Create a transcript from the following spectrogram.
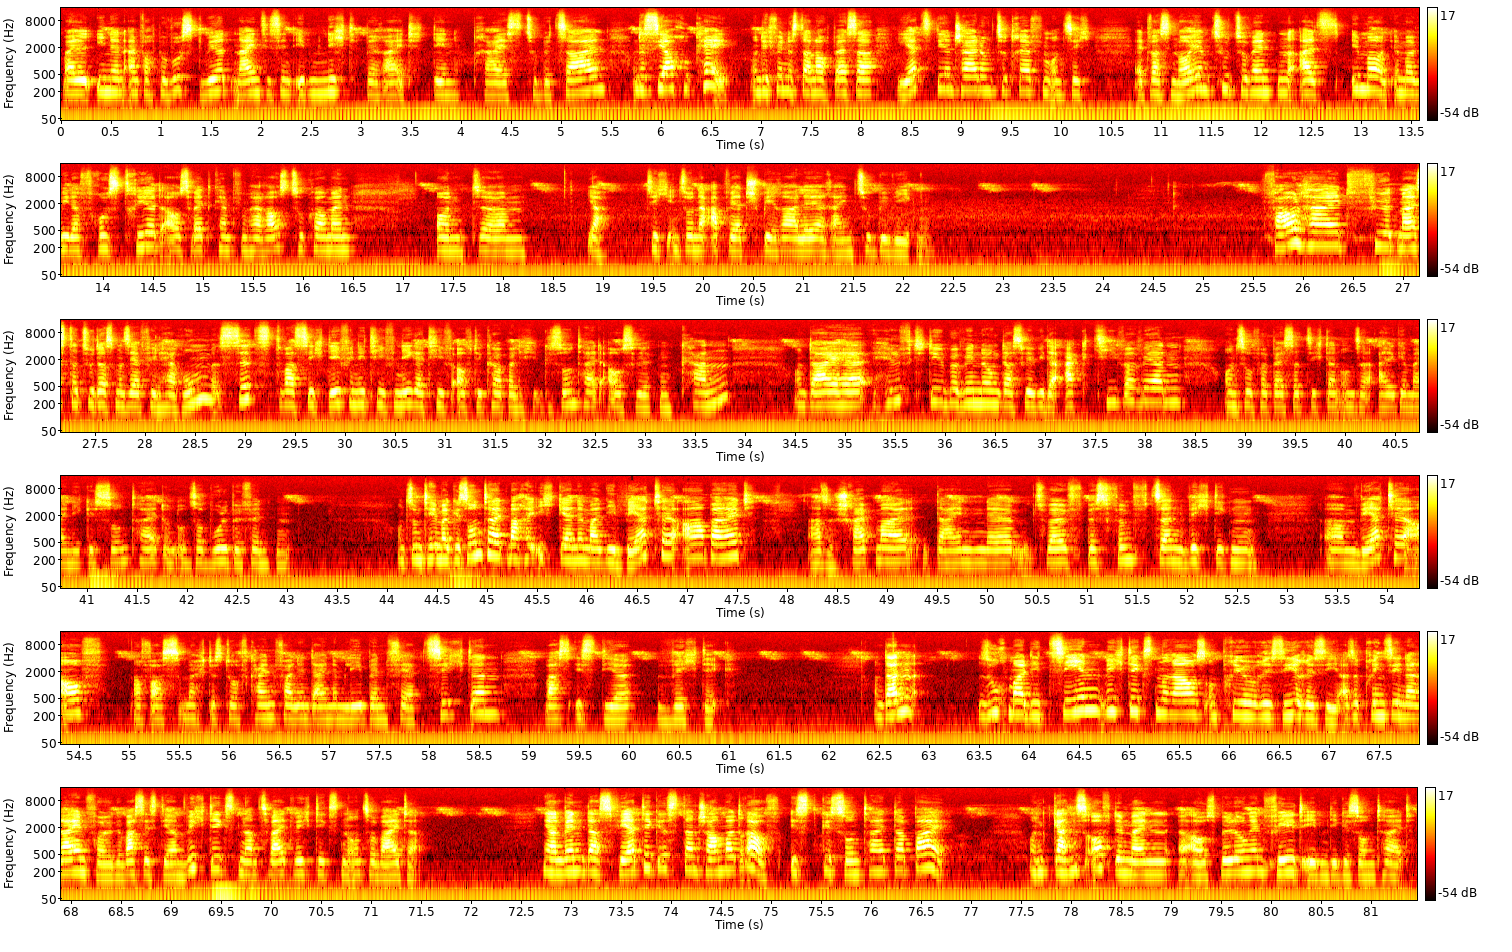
Weil ihnen einfach bewusst wird, nein, sie sind eben nicht bereit, den Preis zu bezahlen. Und das ist ja auch okay. Und ich finde es dann auch besser, jetzt die Entscheidung zu treffen und sich etwas Neuem zuzuwenden, als immer und immer wieder frustriert aus Wettkämpfen herauszukommen. Und ähm, ja, sich in so eine Abwärtsspirale rein zu bewegen. Faulheit führt meist dazu, dass man sehr viel herumsitzt, was sich definitiv negativ auf die körperliche Gesundheit auswirken kann. Und daher hilft die Überwindung, dass wir wieder aktiver werden und so verbessert sich dann unsere allgemeine Gesundheit und unser Wohlbefinden. Und zum Thema Gesundheit mache ich gerne mal die Wertearbeit. Also schreib mal deine 12 bis 15 wichtigen ähm, Werte auf. Auf was möchtest du auf keinen Fall in deinem Leben verzichten? Was ist dir wichtig? Und dann such mal die 10 wichtigsten raus und priorisiere sie. Also bring sie in der Reihenfolge. Was ist dir am wichtigsten, am zweitwichtigsten und so weiter. Ja, und wenn das fertig ist, dann schau mal drauf. Ist Gesundheit dabei? Und ganz oft in meinen äh, Ausbildungen fehlt eben die Gesundheit.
